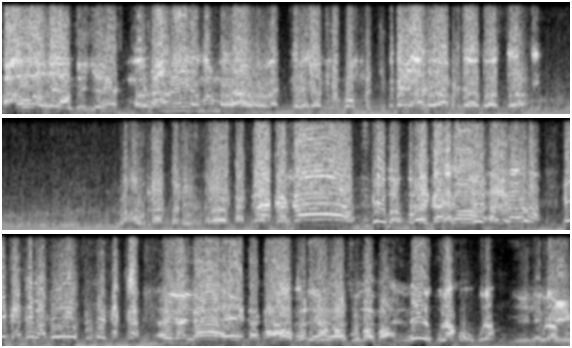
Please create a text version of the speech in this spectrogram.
હાલે આ તો યાર. મરતી નહીં અમાર મરવા વાત કરે એ ઉભું રાખો ઉભું રાખો એ એ રાખો.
